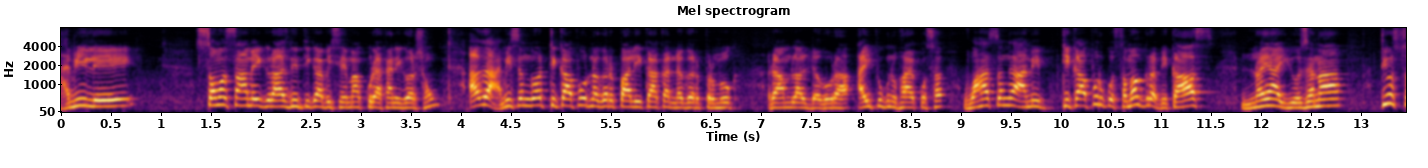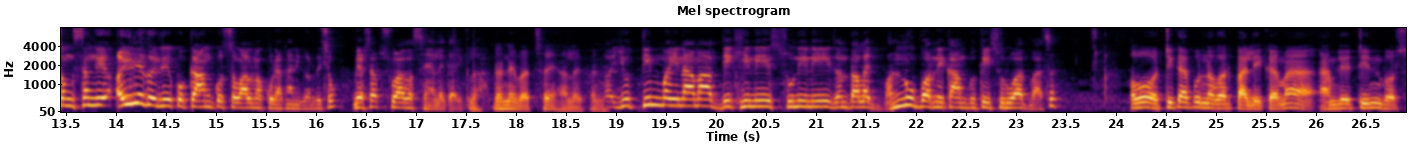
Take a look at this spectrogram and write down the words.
हामीले समसामयिक राजनीतिका विषयमा कुराकानी गर्छौँ। आज हामीसँग टिकापुर नगरपालिकाका नगर प्रमुख रामलाल डगौरा आइपुग्नु भएको छ। उहाँसँग हामी टिकापुरको समग्र विकास नयाँ योजना त्यो सँगसँगै अहिले गरिरहेको कामको सवालमा कुराकानी गर्दैछौँ। मेरो साहब स्वागत छ यहाँलाई कार्यक्रम धन्यवाद छ यहाँलाई पनि। यो तिन महिनामा देखिने सुनिने जनतालाई भन्नुपर्ने कामको केही सुरुवात भएको छ। अब टिकापुर नगरपालिकामा हामीले तिन वर्ष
